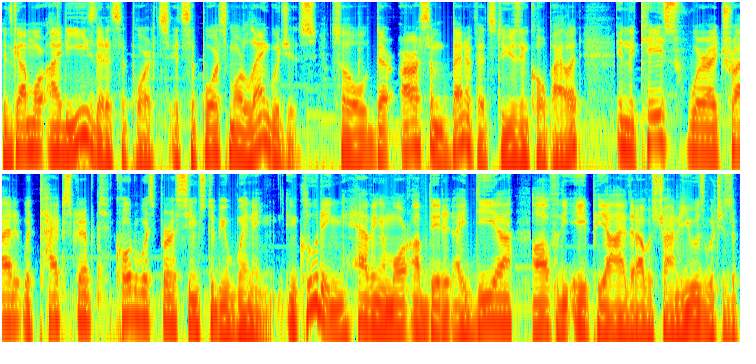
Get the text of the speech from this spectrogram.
It's got more IDEs that it supports. It supports more languages. So there are some benefits to using Copilot. In the case where I tried it with TypeScript, Code Whisperer seems to be winning, including having a more updated idea of the API that I was trying to use, which is a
